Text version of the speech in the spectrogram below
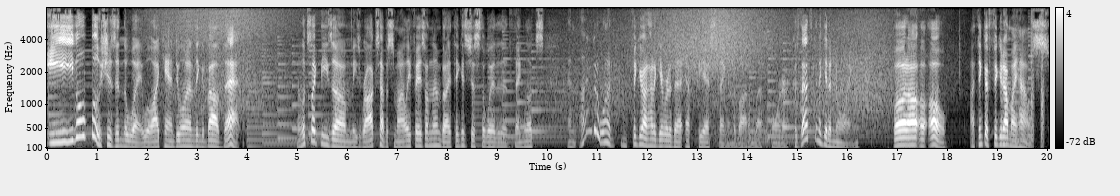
evil bushes in the way. Well, I can't do anything about that. It looks like these um these rocks have a smiley face on them, but I think it's just the way that the thing looks. And I'm gonna want to figure out how to get rid of that FPS thing in the bottom left corner, because that's gonna get annoying. But uh, uh oh, I think I figured out my house.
